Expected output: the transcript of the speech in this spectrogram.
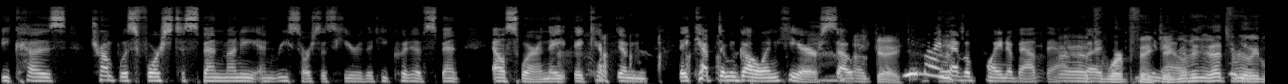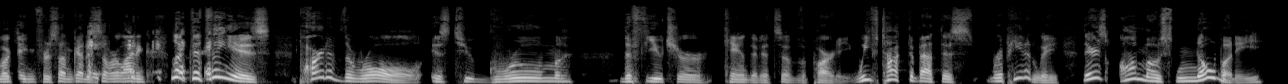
because Trump was forced to spend money and resources here that he could have spent elsewhere, and they they kept him they kept him going here. So okay, he might that's, have a point about that. That's but, warp thinking. You know. I mean, that's really looking for some kind of silver lining. Look, the thing is, part of the role is to groom the future candidates of the party. We've talked about this repeatedly. There's almost nobody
